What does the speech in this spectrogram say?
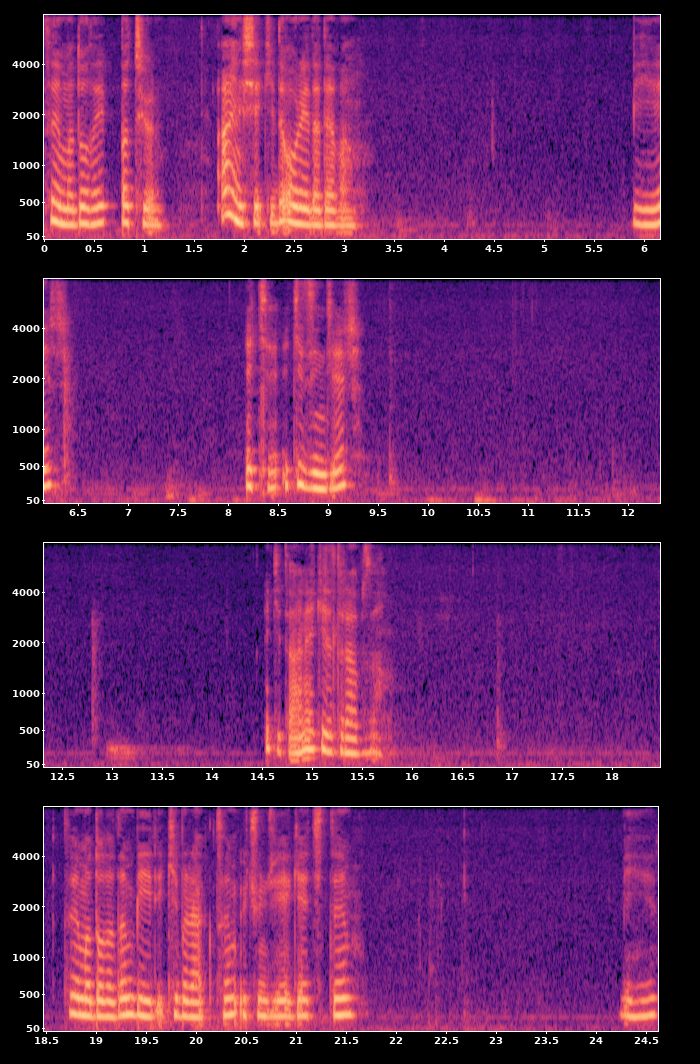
tığıma dolayıp batıyorum. Aynı şekilde oraya da devam. Bir, iki, iki zincir. iki tane ikili trabzan. Tığıma doladım. Bir, iki bıraktım. Üçüncüye geçtim. Bir,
